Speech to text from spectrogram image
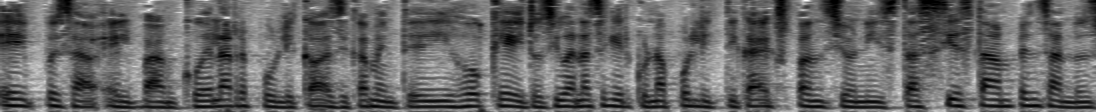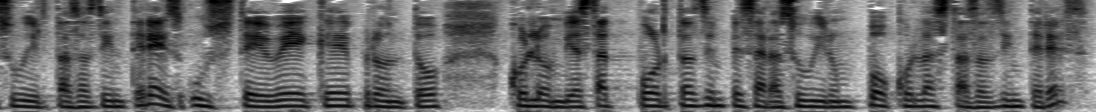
eh, pues el Banco de la República básicamente dijo que ellos iban a seguir con una política expansionista, sí estaban pensando en subir tasas de interés. ¿Usted ve que de pronto Colombia está a puertas de empezar a subir un poco las tasas de interés?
